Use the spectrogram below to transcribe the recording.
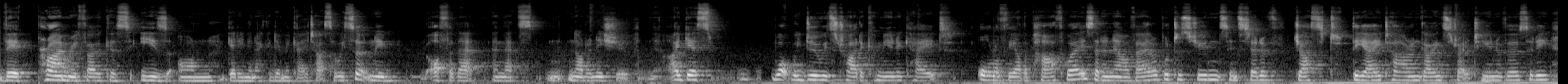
their primary focus is on getting an academic ATAR. So we certainly offer that and that's not an issue. I guess what we do is try to communicate all of the other pathways that are now available to students instead of just the ATAR and going straight to mm. university.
